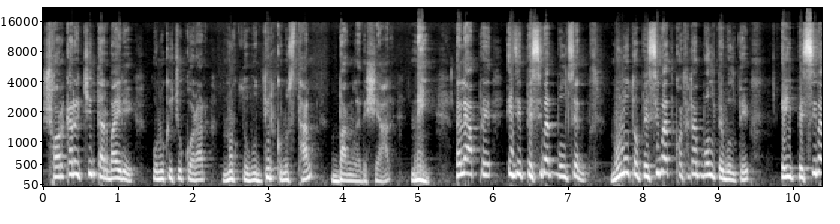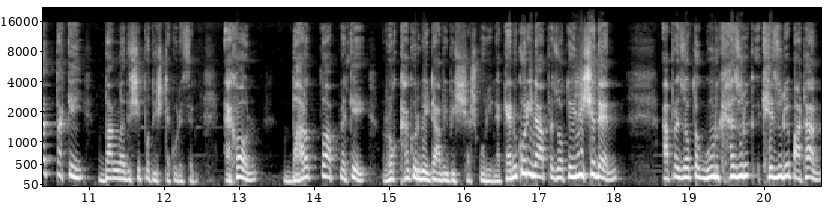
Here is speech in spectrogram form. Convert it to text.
সরকারের চিন্তার বাইরে কোনো কিছু করার মুক্ত বুদ্ধির কোনো স্থান বাংলাদেশে আর নেই। তাহলে আপনি এই যে পেশিবাদ বলছেন, মূলত পেশিবাদ কথাটা বলতে বলতে এই পেশিবাদটাকেই বাংলাদেশে প্রতিষ্ঠা করেছেন। এখন ভারত তো আপনাকে রক্ষা করবে, এটা আমি বিশ্বাস করি না। কেন করি না? আপনি যত ইলিশে দেন, আপনি যত গুড় খেজুর, খেজুরে পাঠান,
